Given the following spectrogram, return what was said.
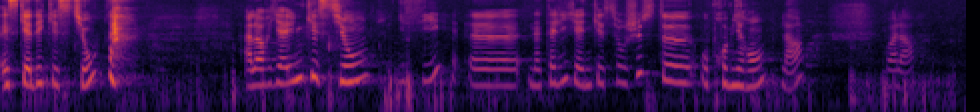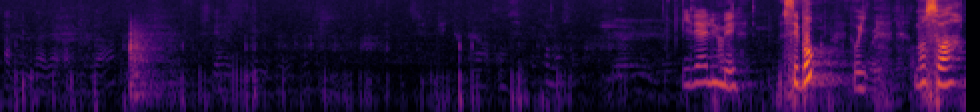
Est-ce qu'il y a des questions? alors, il y a une question ici. Euh, Nathalie, il y a une question juste euh, au premier rang, là. Voilà. Il est allumé. C'est bon? Oui. Bonsoir.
